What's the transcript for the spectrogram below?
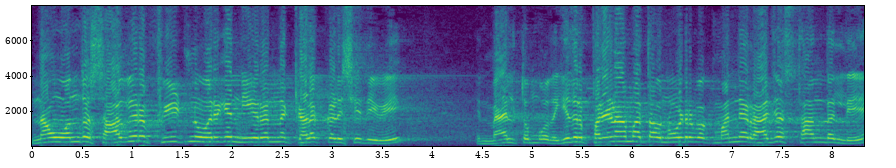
ನಾವು ಒಂದು ಸಾವಿರ ಫೀಟ್ನವರೆಗೆ ನೀರನ್ನು ಕೆಳಗೆ ಕಳಿಸಿದ್ದೀವಿ ಇನ್ನು ಮೇಲೆ ತುಂಬೋದು. ಇದರ ಪರಿಣಾಮ ತಾವು ನೋಡಿರ್ಬೇಕು. ಮೊನ್ನೆ ರಾಜಸ್ಥಾನದಲ್ಲಿ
